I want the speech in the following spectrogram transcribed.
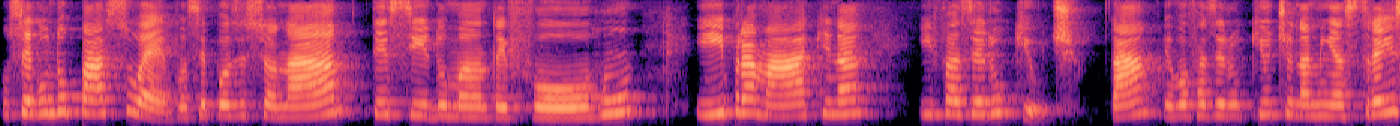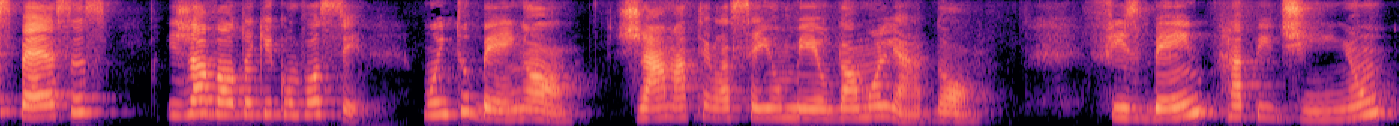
o segundo passo é você posicionar tecido, manta e forro, e ir para a máquina e fazer o quilt, tá? Eu vou fazer o quilt nas minhas três peças e já volto aqui com você. Muito bem, ó, já matelacei o meu, dá uma olhada, ó. Fiz bem rapidinho,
